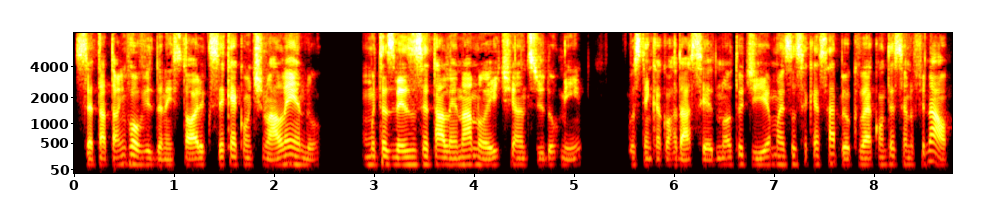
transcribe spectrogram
Você tá tão envolvido na história que você quer continuar lendo. Muitas vezes você tá lendo à noite antes de dormir. Você tem que acordar cedo no outro dia, mas você quer saber o que vai acontecer no final.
